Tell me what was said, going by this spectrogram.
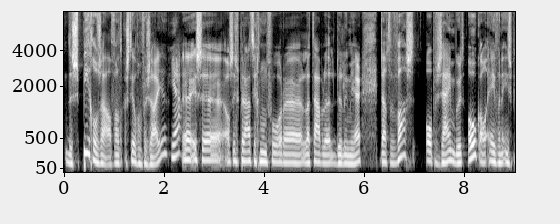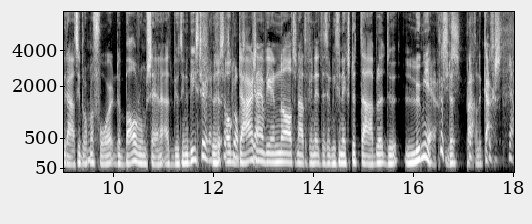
de spiegelzaal van het kasteel van Versailles Ja. eh, is eh, als inspiratie genoemd voor eh, La Table de Lumière. Dat was op zijn beurt ook al een van de inspiratiebronnen voor de ballroom scène uit Beauty and the Beast. Tuurlijk, dus dus ook klopt, daar ja. zijn weer nods naar te vinden. Het is ook niet voor niks de Table de Lumière. Precies. De pratende Ja, kaars. Ja.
